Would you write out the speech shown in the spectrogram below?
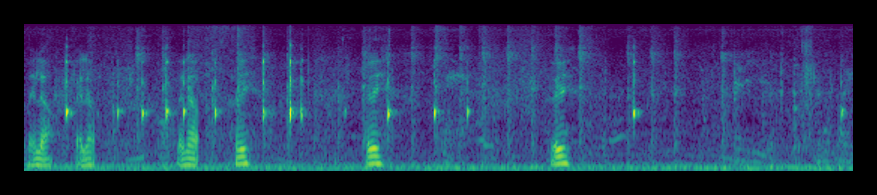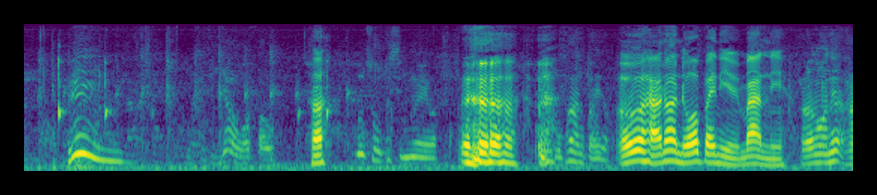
ไปแล้วไปแล้วไปแล้วเฮ้ยเฮ้ยเฮ้ยเฮ้ยสีเหย้าว่าเป่าฮะมึงส่งพี่สิเมื่อยวะเออผมผ่านไปหรอกเออหานอนหนูเอาไปนี่บ้านนี่หานอนเนี่ยหา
